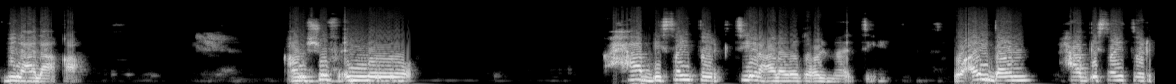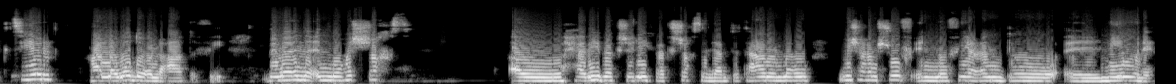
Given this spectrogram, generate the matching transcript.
بالعلاقة. عم شوف إنه حاب يسيطر كتير على وضعه المادي وأيضا حاب يسيطر كتير على وضعه العاطفي. بما إنه هالشخص أو حبيبك شريكك الشخص اللي عم تتعامل معه مش عم شوف إنه في عنده آه، ليونة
